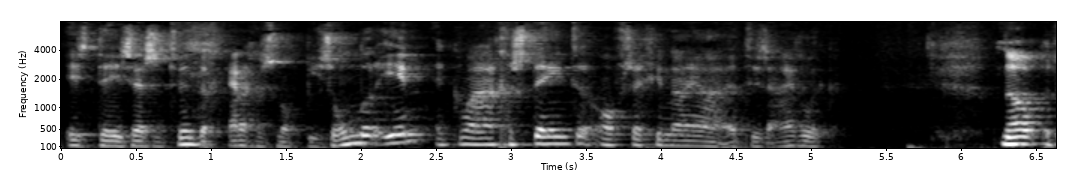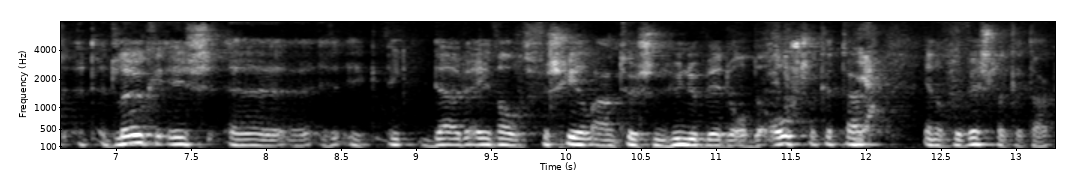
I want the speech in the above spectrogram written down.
is D26 ergens nog bijzonder in qua gesteente? Of zeg je, nou ja, het is eigenlijk. Nou, het, het, het leuke is, eh, ik, ik duidde even al het verschil aan tussen hunebedden op de oostelijke tak Ja. en op de westelijke tak.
